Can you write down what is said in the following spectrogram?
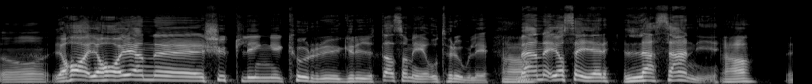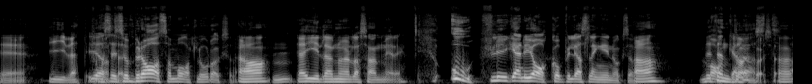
Ja, jag, har, jag har ju en eh, kyckling currygryta som är otrolig. Men jag säger lasagne. Ja, det är givet. Jag säger så bra som matlåda också. Ja, jag gillar några lasagne med dig. Oh, flygande Jakob vill jag slänga in också. Ja, liten Makalöst. dagkurs.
